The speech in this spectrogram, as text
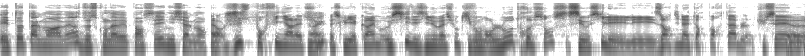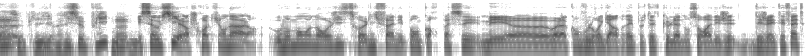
est totalement inverse de ce qu'on avait pensé initialement. Alors juste pour finir là-dessus, Ouais. parce qu'il y a quand même aussi des innovations qui vont dans l'autre sens, c'est aussi les, les ordinateurs portables, tu sais, Ouais, euh, qui se plient, qui- ouais. qui se plient. Mhm. Et ça aussi, alors je crois qu'il y en a. Alors au moment où on enregistre, l'IFA n'est pas encore passé, mais euh, voilà, quand vous le regarderez, peut-être que l'annonce aura déjà, déjà été faite.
